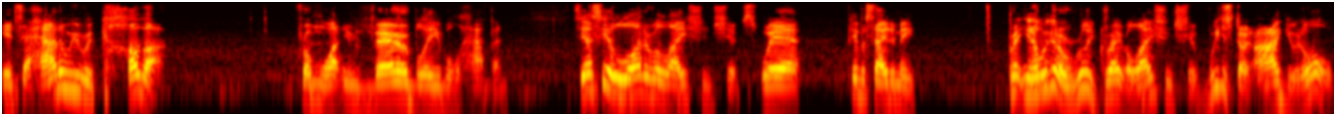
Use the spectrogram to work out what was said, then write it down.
It's how do we recover from what invariably will happen. See, I see a lot of relationships where people say to me, Brett, you know, we've got a really great relationship. We just don't argue at all.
